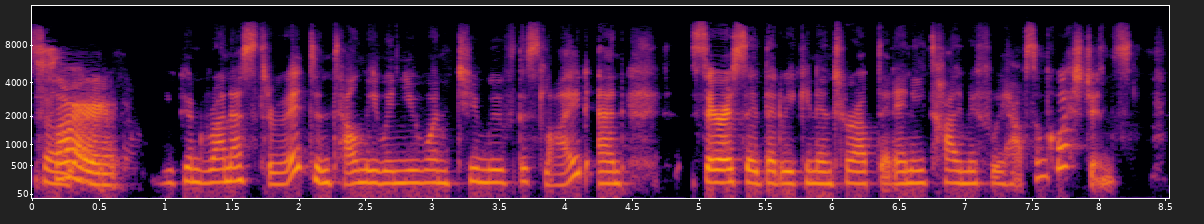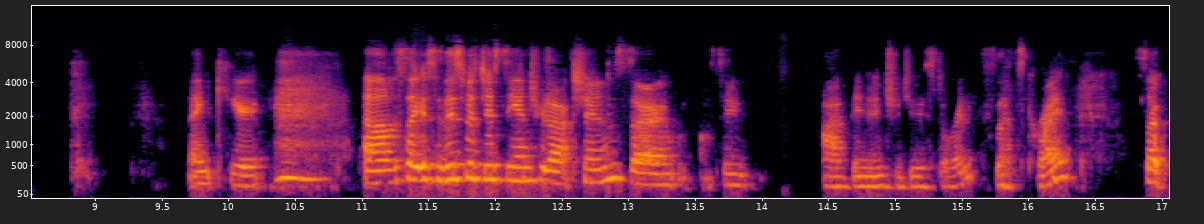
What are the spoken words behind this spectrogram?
So, so you can run us through it and tell me when you want to move the slide. And Sarah said that we can interrupt at any time if we have some questions. Thank you. Um, so, so this was just the introduction. So obviously I've been introduced already, so that's great. So,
